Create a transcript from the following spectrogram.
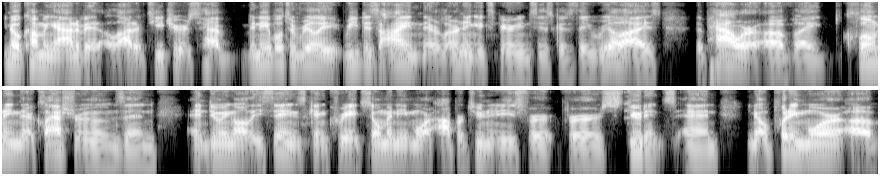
you know, coming out of it, a lot of teachers have been able to really redesign their learning experiences because they realize the power of like cloning their classrooms and and doing all these things can create so many more opportunities for for students and you know putting more of,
